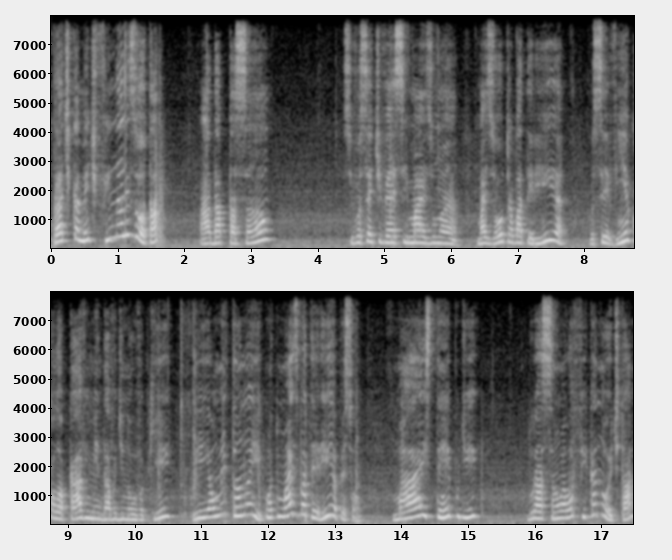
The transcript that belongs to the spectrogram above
praticamente finalizou, tá? A adaptação. Se você tivesse mais uma, mais outra bateria, você vinha, colocava, emendava de novo aqui e aumentando aí. Quanto mais bateria, pessoal, mais tempo de duração ela fica à noite, tá?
